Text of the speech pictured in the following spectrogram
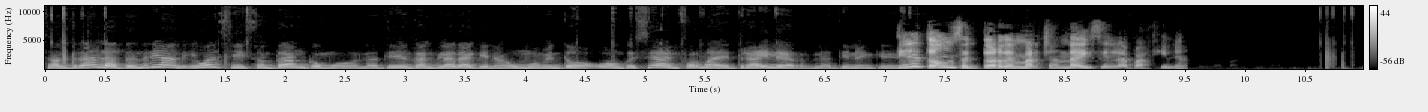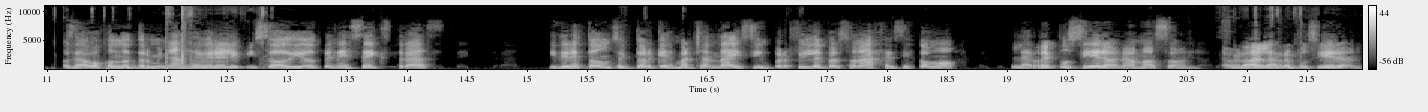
Saldrán, la tendrían, igual si son tan como, la tienen tan clara que en algún momento, o aunque sea en forma de tráiler, la tienen que... Tiene todo un sector de merchandising en la página. O sea, vos cuando terminás de ver el episodio tenés extras y tenés todo un sector que es merchandising, perfil de personajes, y es como, la repusieron Amazon, la verdad la repusieron.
